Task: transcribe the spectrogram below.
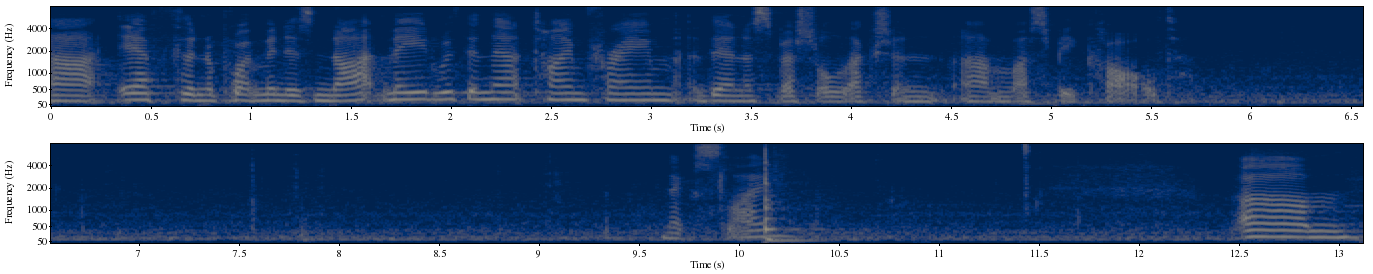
Uh, If an appointment is not made within that time frame, then a special election um, must be called. Next slide. Um,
